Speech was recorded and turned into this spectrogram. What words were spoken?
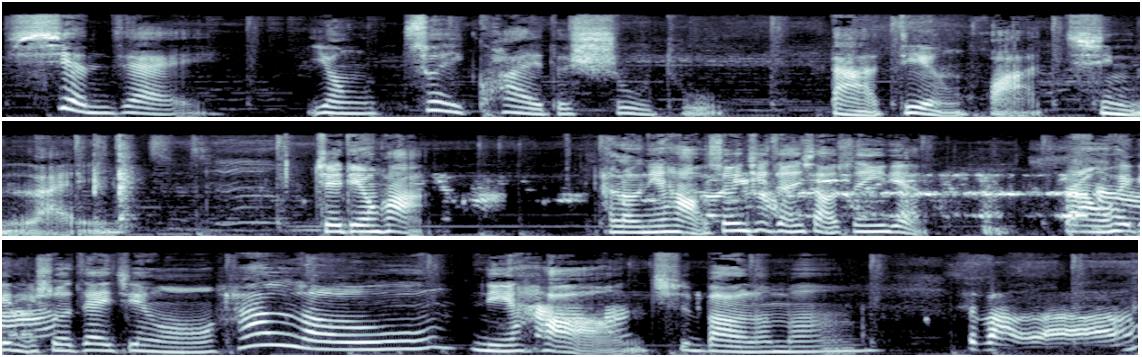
现在用最快的速度打电话进来。接电话，Hello，你好，收音机转小声一点，不然我会跟你说再见哦。Hello，你好，吃饱了吗？吃饱了。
